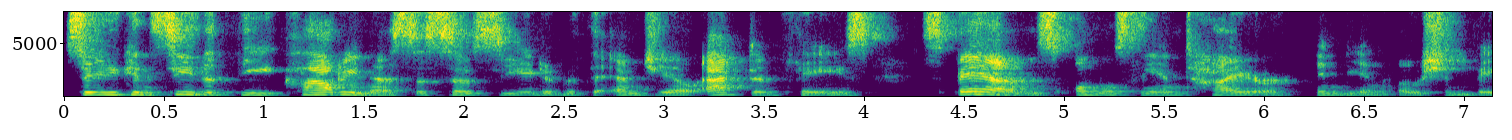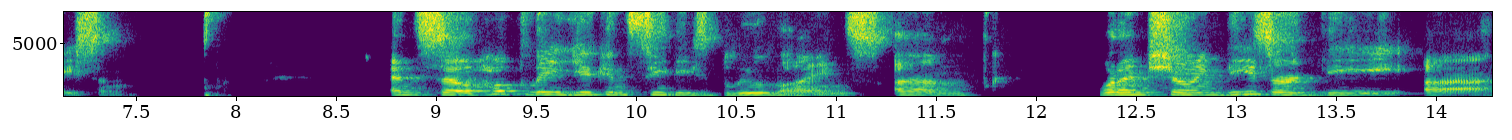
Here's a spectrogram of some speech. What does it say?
So you can see that the cloudiness associated with the MJO active phase spans almost the entire Indian Ocean basin. And so hopefully you can see these blue lines. Um, what I'm showing, these are the uh,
